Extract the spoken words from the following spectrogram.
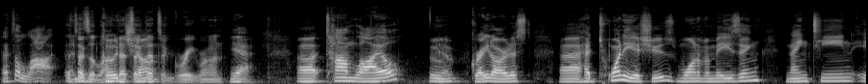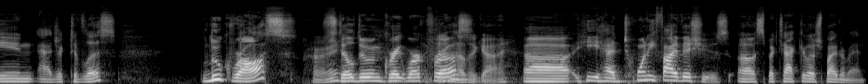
That's a lot. That's That a, a lot. good That's a, that's a great run. yeah. Uh, Tom Lyle, who Yep. great artist, uh, had 20 issues, one of Amazing, 19 in Adjectiveless. Luke Ross, right. still doing great work for us. Another guy. Uh, he had 25 issues of Spectacular Spider-Man,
